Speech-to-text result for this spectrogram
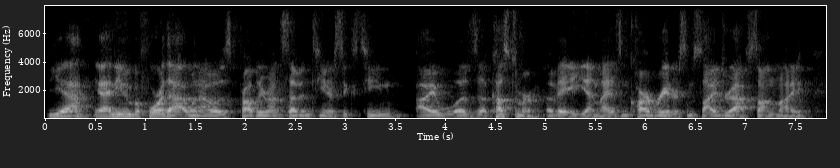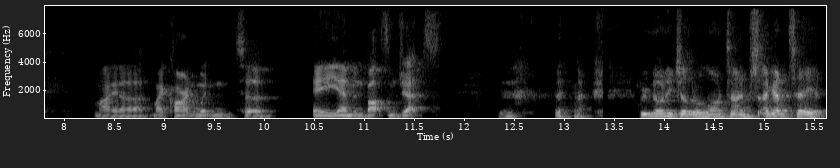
Yeah, yeah, and even before that, when I was probably around 17 or 16, I was a customer of AEM. I had some carburetor, some side drafts on my my uh, my car, and went into AEM and bought some jets. We've known each other a long time. I got to tell you,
